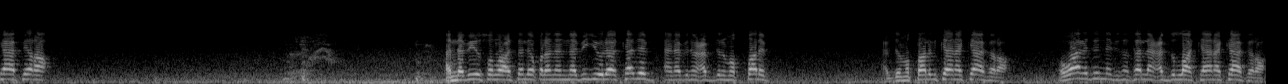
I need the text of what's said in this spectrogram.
كافرا. النبي صلى الله عليه وسلم يقول أن النبي لا كذب أنا ابن عبد المطلب. عبد المطلب كان كافرا. ووالد النبي صلى الله عليه وسلم عبد الله كان كافرا.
